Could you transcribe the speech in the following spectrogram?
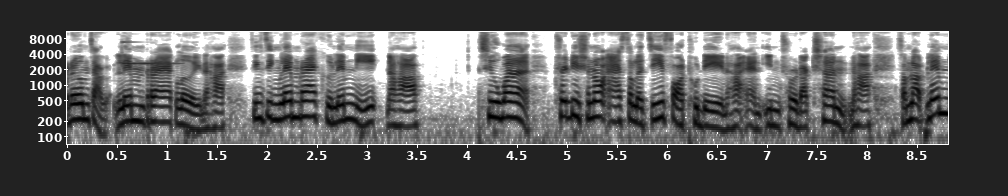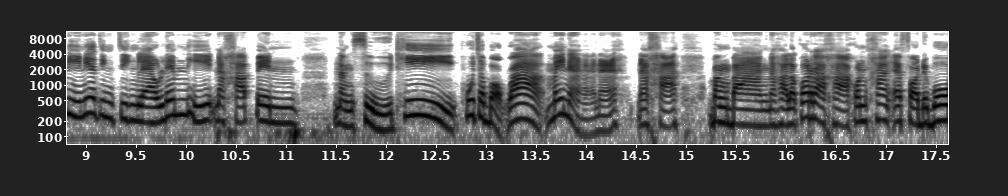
เริ่มจากเล่มแรกเลยนะคะ จริง ๆ เล่มแรกคือเล่มนี้นะคะ ชื่อว่า traditional astrology for today นะคะ and introduction นะคะสำหรับเล่มนี้เนี่ยจริง ๆ แล้วเล่มนี้นะคะเป็นหนังสือที่ผู้จะบอกว่าไม่หนานะนะคะ บางๆนะคะ แล้วก็ราคาค่อนข้าง affordable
